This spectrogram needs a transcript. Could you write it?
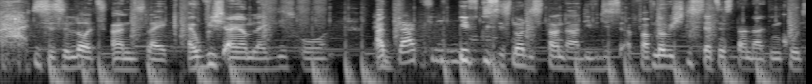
ah, this is a lot and it's like i wish i am like this or I- exactly. if this is not the standard, if this if I've not reached this certain standard in quote,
